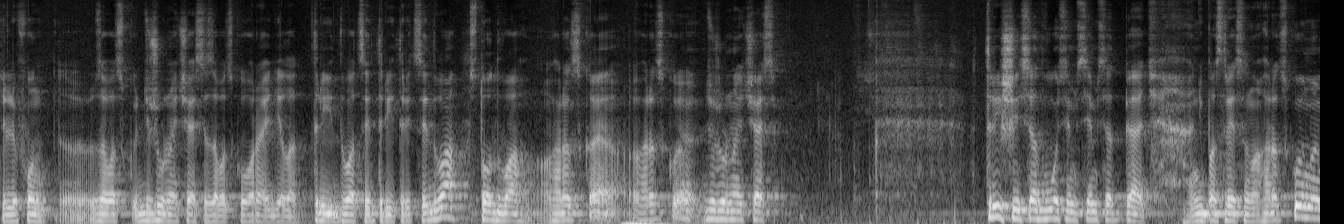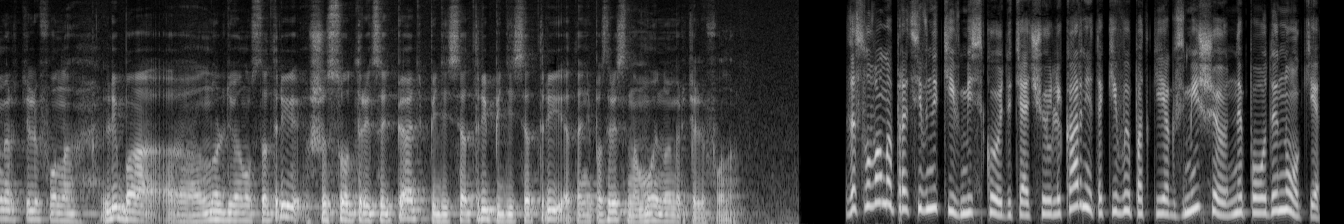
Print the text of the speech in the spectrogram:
телефон э, заводской, дежурной части заводского райотдела 3 23 32 102 городская, городская дежурная часть 368-75 непосредственно городской номер телефона, либо э, 093 635 53 53 это непосредственно мой номер телефона. За словами працівників міської дитячої лікарні, такі випадки, як з Мішею, не поодинокі.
